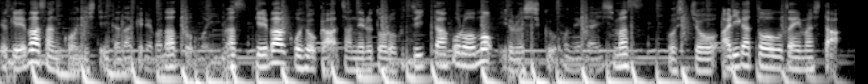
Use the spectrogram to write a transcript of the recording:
良ければ参考にしていただければなと思います。よければ高評価、チャンネル登録、Twitter フォローもよろしくお願いします。ご視聴ありがとうございました。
